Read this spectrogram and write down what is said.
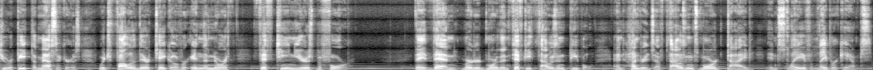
to repeat the massacres which followed their takeover in the North 15 years before. They then murdered more than 50,000 people, and hundreds of thousands more died in slave labor camps.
